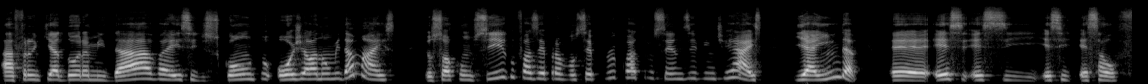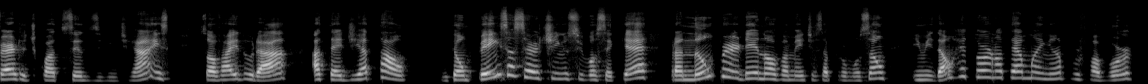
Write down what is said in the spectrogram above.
a franqueadora me dava esse desconto, hoje ela não me dá mais. Eu só consigo fazer para você por 420 reais. E ainda, é, esse, esse, esse, essa oferta de 420 reais só vai durar até dia tal. Então pensa certinho se você quer, para não perder novamente essa promoção e me dá um retorno até amanhã, por favor.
